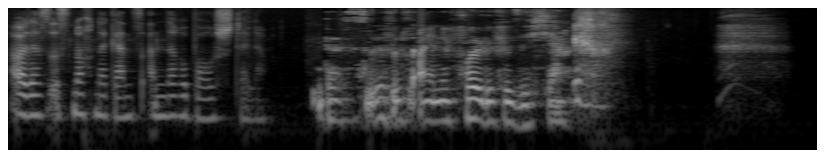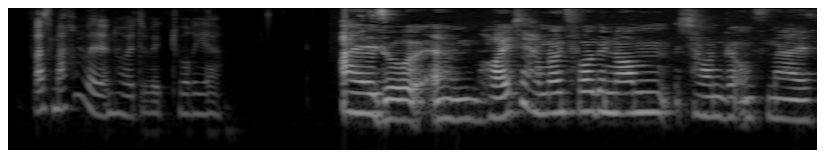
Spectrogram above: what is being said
Aber das ist noch eine ganz andere Baustelle. Das, das ist eine Folge für sich, ja. Was machen wir denn heute, Viktoria? Also, ähm, heute haben wir uns vorgenommen, schauen wir uns mal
